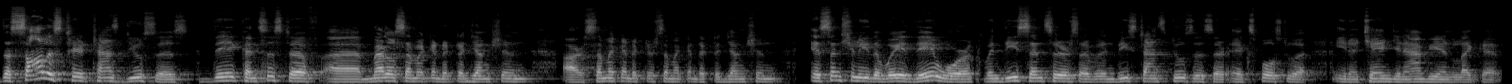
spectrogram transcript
The solid state transducers, they consist of uh, metal semiconductor junction or semiconductor semiconductor junction. Essentially the way they work, when these sensors or when these transducers are exposed to a you know, change in ambient like a,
